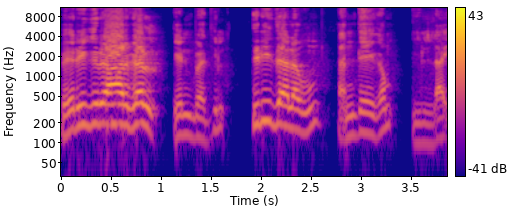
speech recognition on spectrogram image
பெறுகிறார்கள் என்பதில் சிறிதளவும் சந்தேகம் இல்லை.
